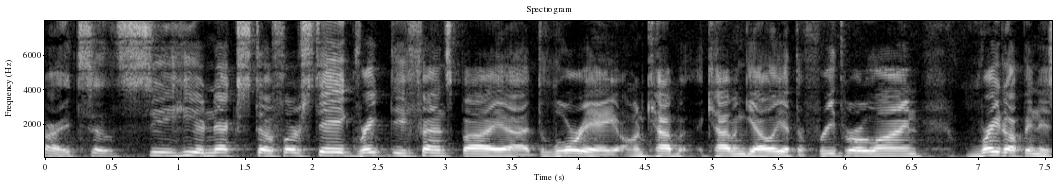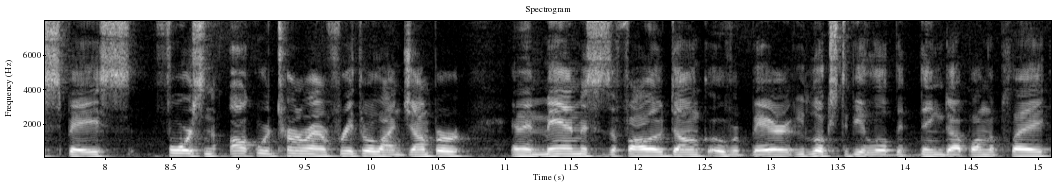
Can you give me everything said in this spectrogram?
All right, so let's see here. Next, uh, Florida State, great defense by uh, DeLaurier on Cab- Kabengele at the free throw line, right up in his space, force an awkward turnaround free throw line jumper, and then Mann misses a follow dunk over Bear, who looks to be a little bit dinged up on the play.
